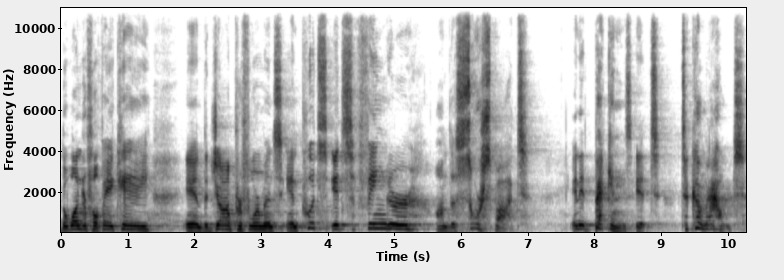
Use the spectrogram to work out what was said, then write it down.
the wonderful vacay and the job performance and puts its finger on the sore spot and it beckons it to come out.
